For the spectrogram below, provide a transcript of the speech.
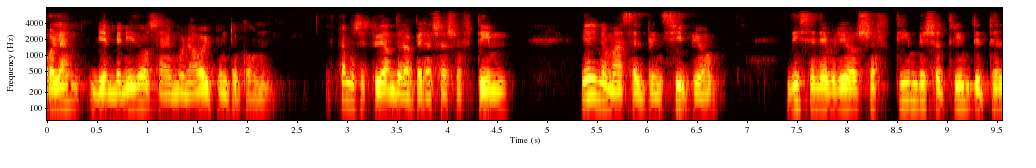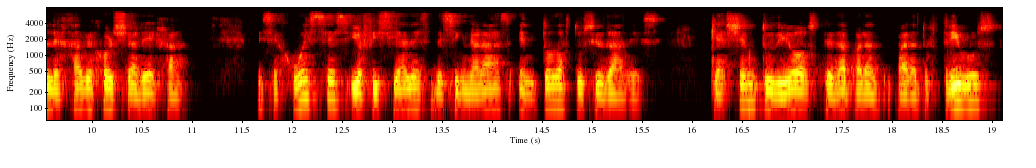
Hola, bienvenidos a emunahoy.com. Estamos estudiando la Perashá Shoftim y ahí nomás al principio dice en hebreo Shoftim beshotrim teten leja bechol shareja. Dice jueces y oficiales designarás en todas tus ciudades, que Hashem tu Dios te da para, para tus tribus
